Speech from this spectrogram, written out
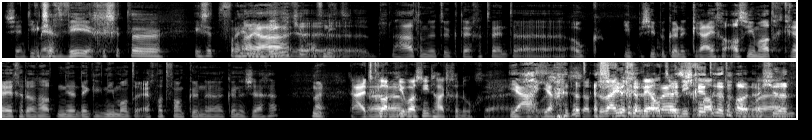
Ik Sentiment. zeg weer, is het, eh, is het voor hem Nou een ja, dingetje of eh, niet? hij had hem natuurlijk tegen Twente ook in principe kunnen krijgen. Als hij hem had gekregen, dan had denk ik niemand er echt wat van kunnen, kunnen zeggen. Nee. Nou, het klapje Eh, was niet hard genoeg. eh, Ja, Thomas. ja, dat is te weinig geweld in die klap. gewoon. om, Als je eh, dan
